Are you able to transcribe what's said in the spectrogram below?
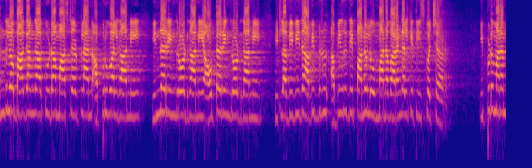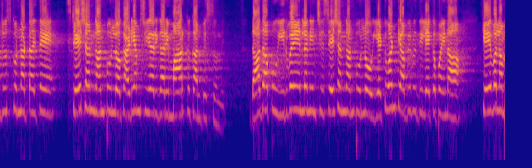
అందులో భాగంగా కూడా మాస్టర్ ప్లాన్ అప్రూవల్ కానీ ఇన్నర్ రింగ్ రోడ్ కానీ అవుటర్ రింగ్ రోడ్ కానీ ఇట్లా వివిధ అభివృ అభివృద్ధి పనులు మన వరంగల్కి తీసుకొచ్చారు. ఇప్పుడు మనం చూసుకున్నట్టయితే స్టేషన్ గన్పూల్లో కడియం శ్రీహరి గారి మార్క్ కనిపిస్తుంది. దాదాపు ఇరవై ఏళ్ళ నుంచి స్టేషన్ గన్పూర్లో ఎటువంటి అభివృద్ధి లేకపోయినా కేవలం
